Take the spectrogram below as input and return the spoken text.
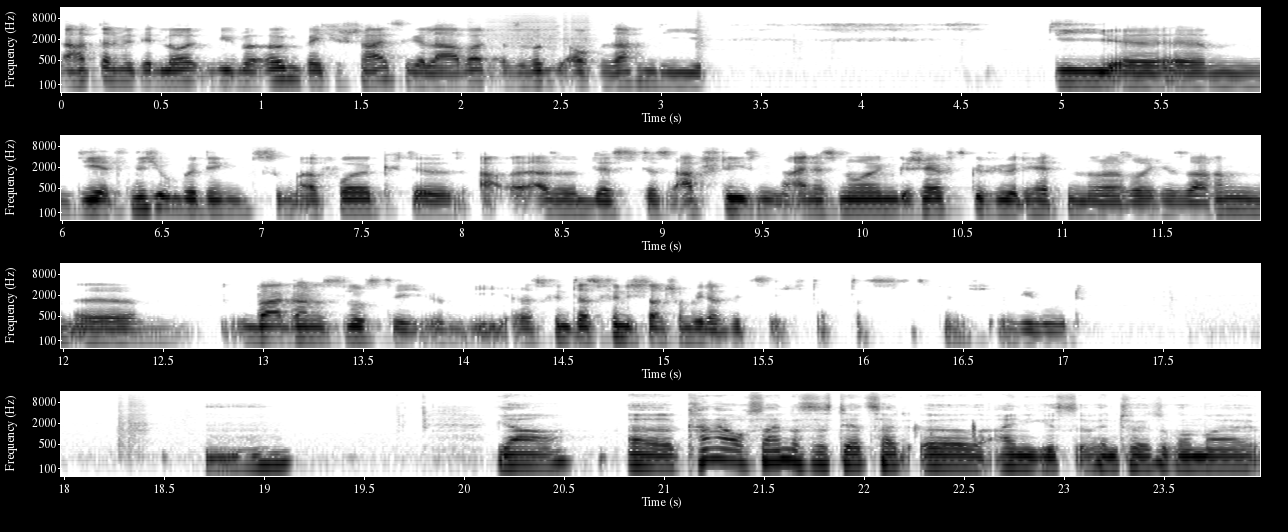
hat dann mit den Leuten über irgendwelche Scheiße gelabert, also wirklich auch Sachen, die, die, äh, die jetzt nicht unbedingt zum Erfolg des, also des, des Abschließen eines neuen Geschäfts geführt hätten oder solche Sachen, äh, war ganz lustig irgendwie. Das finde das find ich dann schon wieder witzig. Doch, das, das finde ich irgendwie gut. Mhm. Ja, äh, kann ja auch sein, dass es derzeit äh, einiges eventuell sogar mal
